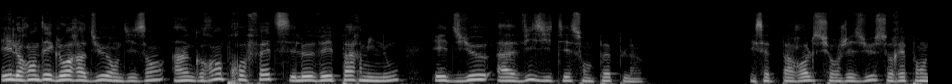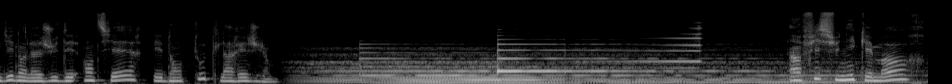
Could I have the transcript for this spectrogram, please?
et il rendait gloire à Dieu en disant Un grand prophète s'est levé parmi nous, et Dieu a visité son peuple. Et cette parole sur Jésus se répandit dans la Judée entière et dans toute la région. Un fils unique est mort,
